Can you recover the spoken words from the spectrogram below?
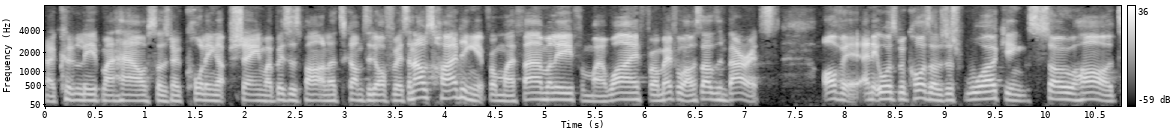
I couldn't leave my house. I was you know, calling up Shane, my business partner, to come to the office, and I was hiding it from my family, from my wife, from everyone. I was, I was embarrassed of it, and it was because I was just working so hard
